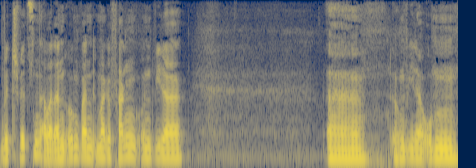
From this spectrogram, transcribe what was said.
mit Schwitzen, aber dann irgendwann immer gefangen und wieder äh, irgendwie da oben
